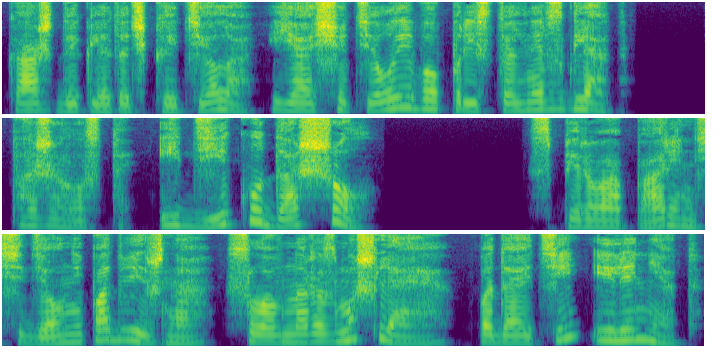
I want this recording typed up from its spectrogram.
Каждой клеточкой тела я ощутила его пристальный взгляд. «Пожалуйста, иди, куда шел. Сперва парень сидел неподвижно, словно размышляя, подойти или нет,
